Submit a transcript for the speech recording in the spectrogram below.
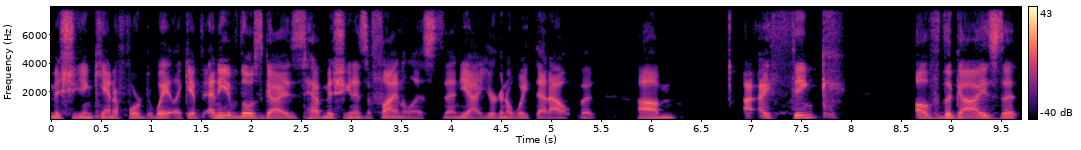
Michigan can't afford to wait. Like if any of those guys have Michigan as a finalist, then yeah, you're going to wait that out. But um, I, I think of the guys that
